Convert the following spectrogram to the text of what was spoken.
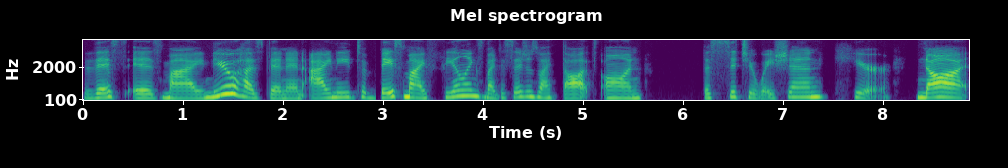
this is my new husband and I need to base my feelings, my decisions, my thoughts on the situation here, not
